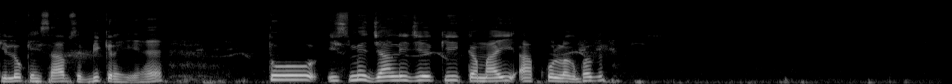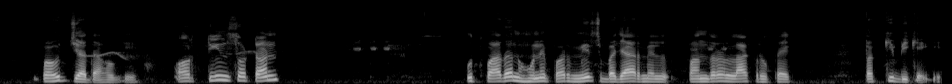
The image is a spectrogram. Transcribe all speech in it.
किलो के हिसाब से बिक रही है तो इसमें जान लीजिए कि कमाई आपको लगभग बहुत ज़्यादा होगी और 300 टन उत्पादन होने पर मिर्च बाज़ार में 15 लाख रुपए तक की बिकेगी।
